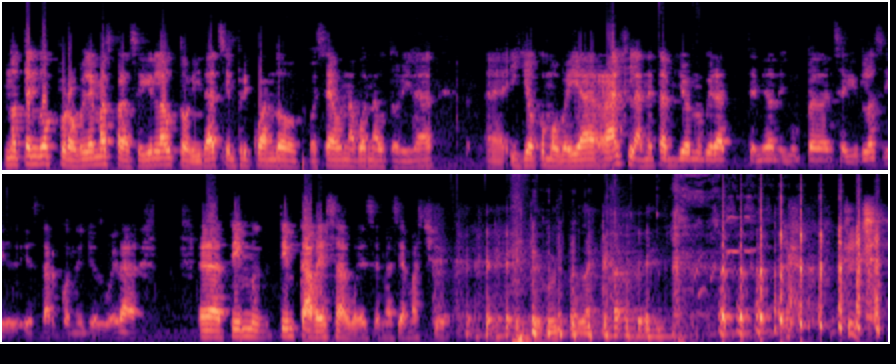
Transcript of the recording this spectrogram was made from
no tengo problemas para seguir la autoridad siempre y cuando pues sea una buena autoridad. Eh, y yo como veía a Ralph, la neta, yo no hubiera tenido ningún pedo en seguirlos y, estar con ellos, güey. Era, era team, team cabeza, güey, se me hacía más chido. Te gusta la cabeza.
